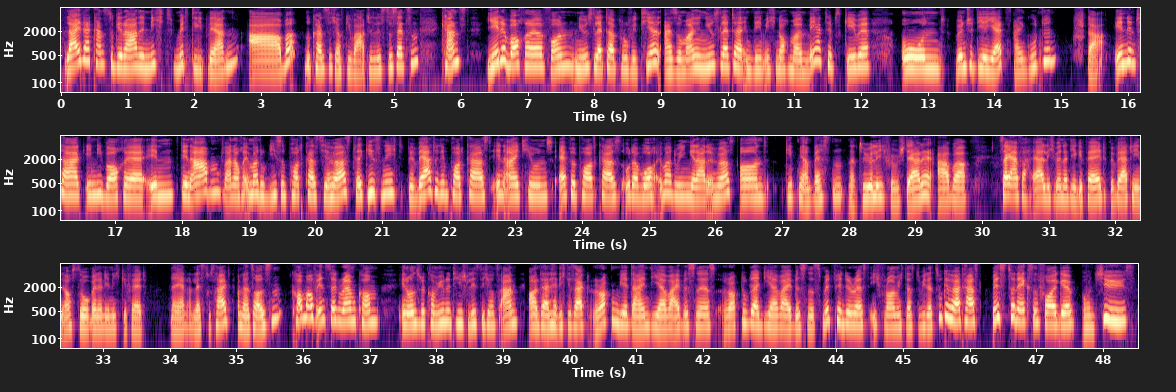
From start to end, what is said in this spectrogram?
Leider kannst du gerade nicht Mitglied werden, aber du kannst dich auf die Warteliste setzen, kannst jede Woche von Newsletter profitieren. Also meine Newsletter, in dem ich nochmal mehr Tipps gebe und wünsche dir jetzt einen guten Start in den Tag, in die Woche, in den Abend, wann auch immer du diesen Podcast hier hörst. Vergiss nicht, bewerte den Podcast in iTunes, Apple Podcast oder wo auch immer du ihn gerade hörst und gib mir am besten natürlich 5 Sterne, aber sei einfach ehrlich, wenn er dir gefällt, bewerte ihn auch so, wenn er dir nicht gefällt naja, dann lässt du es halt. Und ansonsten, komm auf Instagram, komm in unsere Community, schließ dich uns an. Und dann hätte ich gesagt, rocken wir dein DIY-Business, rock du dein DIY-Business mit Pinterest. Ich freue mich, dass du wieder zugehört hast. Bis zur nächsten Folge und tschüss.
